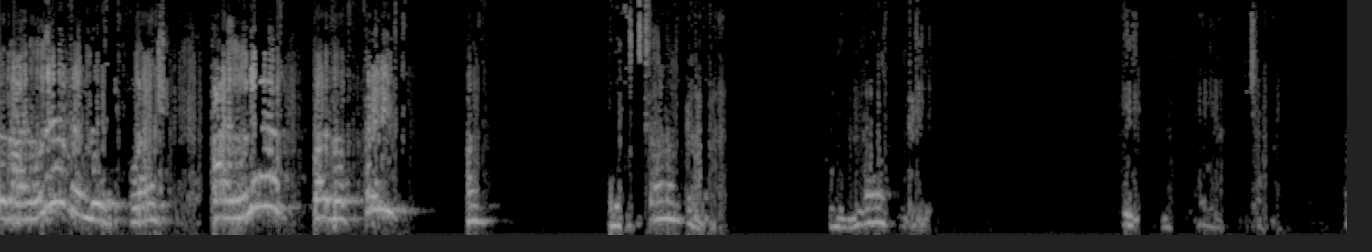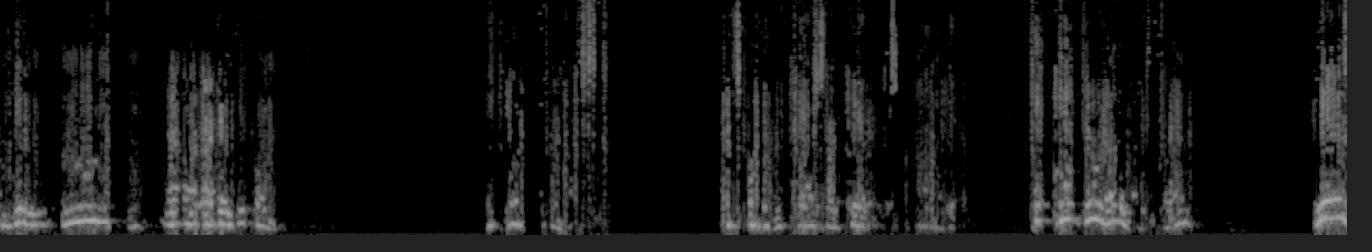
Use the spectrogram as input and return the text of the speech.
that I live in this flesh, I live by the faith of the Son of God who loved me. I'm getting, mm, now I, I gotta keep going. He cares for us. That's why we cast our cares upon Him. Can't, can't do it otherwise, friend. His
